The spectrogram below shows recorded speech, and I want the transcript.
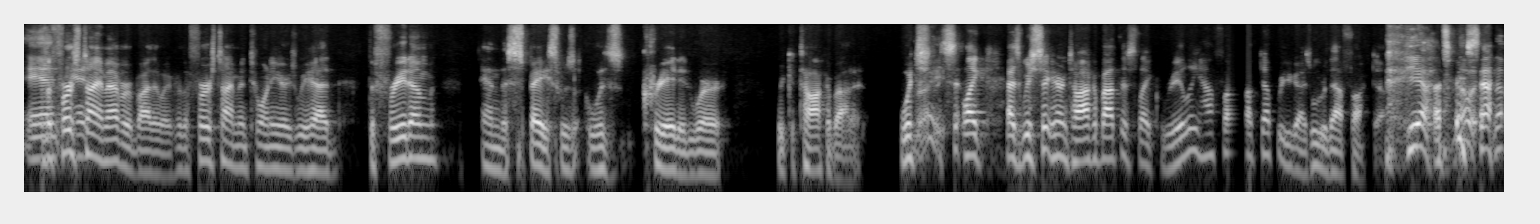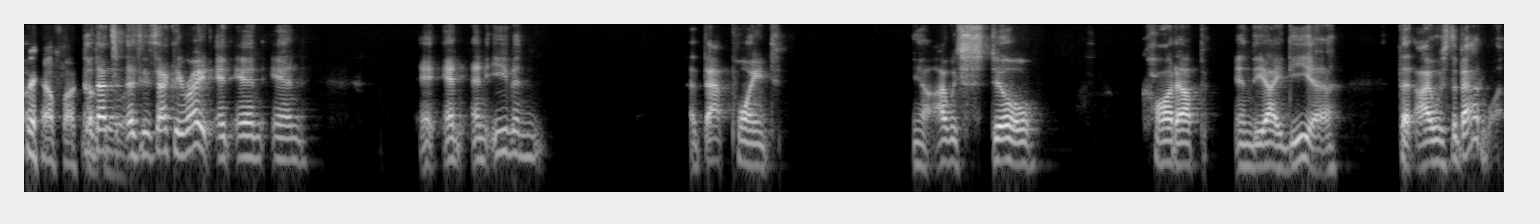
and for the first and, time ever, by the way, for the first time in 20 years, we had the freedom and the space was was created where we could talk about it. Which, right. like, as we sit here and talk about this, like, really, how fucked up were you guys? We were that fucked up. Yeah, that's no, exactly no, how fucked no, up. That's we that's exactly right. And and and and and even at that point, you know, I was still caught up in the idea that I was the bad one,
